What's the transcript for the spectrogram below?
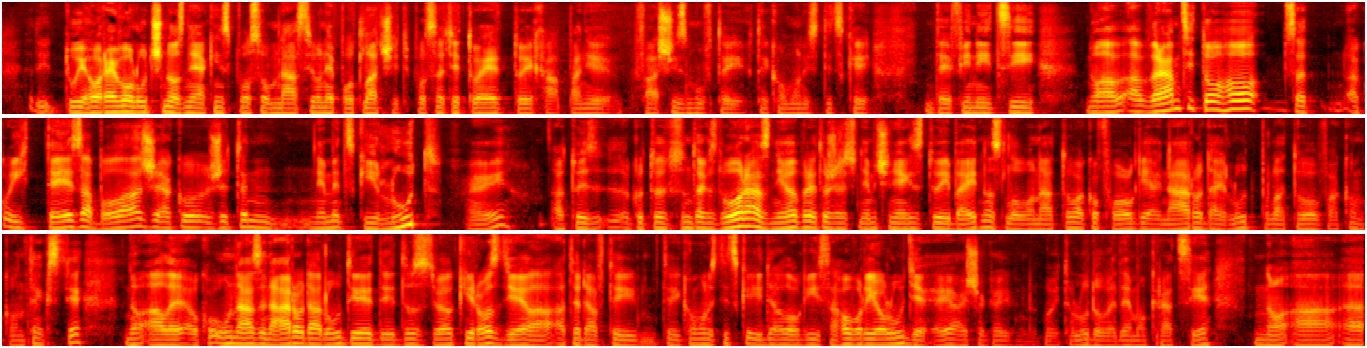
tu jeho revolučnosť nejakým spôsobom násilne potlačiť podstate to je, to je chápanie fašizmu v tej, tej komunistickej definícii. No a, a v rámci toho sa, ako ich téza bola, že, ako, že ten nemecký ľud, hej, a to, je, ako to som tak zdôraznil, pretože v Nemčine existuje iba jedno slovo na to, ako folk je aj národ, aj ľud, podľa toho, v akom kontexte. No ale ako u nás národ a ľud je, je dosť veľký rozdiel a, a teda v tej, tej komunistickej ideológii sa hovorí o ľude, hej, aj však aj boli to ľudové demokracie. No a, a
